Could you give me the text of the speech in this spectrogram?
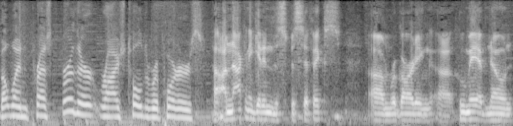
But when pressed further, Raj told the reporters, Uh, I'm not going to get into the specifics um, regarding uh, who may have known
